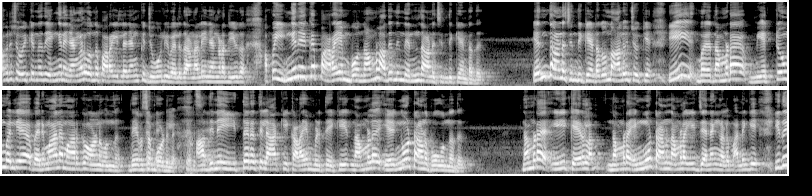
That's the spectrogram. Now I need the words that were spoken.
അവർ ചോദിക്കുന്നത് എങ്ങനെ ഞങ്ങൾ ഒന്നും പറയില്ല ഞങ്ങൾക്ക് ജോലി വലുതാണ് അല്ലെങ്കിൽ ഞങ്ങളുടെ ജീവിതം. അപ്പോൾ ഇങ്ങനെയൊക്കെ പറയുമ്പോൾ നമ്മൾ അതിൽ നിന്ന് എന്താണ് ചിന്തിക്കേണ്ടത്? എന്താണ് ചിന്തിക്കേണ്ടത്? ഒന്ന് ആലോചിച്ച് നോക്കിയേ. ഈ നമ്മുടെ ഏറ്റവും വലിയ വരുമാന മാർഗമാണ് ഒന്ന് ദേവസ്വം ബോർഡിൽ അതിനെ ഇത്തരത്തിലാക്കി കളയുമ്പോഴത്തേക്ക് നമ്മൾ എങ്ങോട്ടാണ് പോകുന്നത്? നമ്മുടെ ഈ കേരളം നമ്മുടെ എങ്ങോട്ടാണ് നമ്മളെ ഈ ജനങ്ങളും അല്ലെങ്കിൽ ഇത്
